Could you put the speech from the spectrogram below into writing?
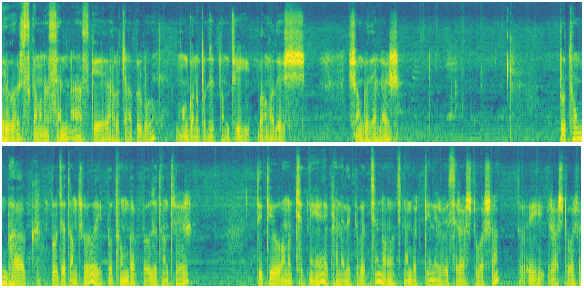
ভিউয়ার্স কেমন আছেন? আজকে আলোচনা করব গণপ্রজাতন্ত্রী বাংলাদেশ সংবিধানের প্রথম ভাগ প্রজাতন্ত্র। এই প্রথম ভাগ প্রজাতন্ত্রের তৃতীয় অনুচ্ছেদ নিয়ে এখানে দেখতে পাচ্ছেন, অনুচ্ছেদ নাম্বার তিনে রয়েছে রাষ্ট্রভাষা। তো এই রাষ্ট্রভাষা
